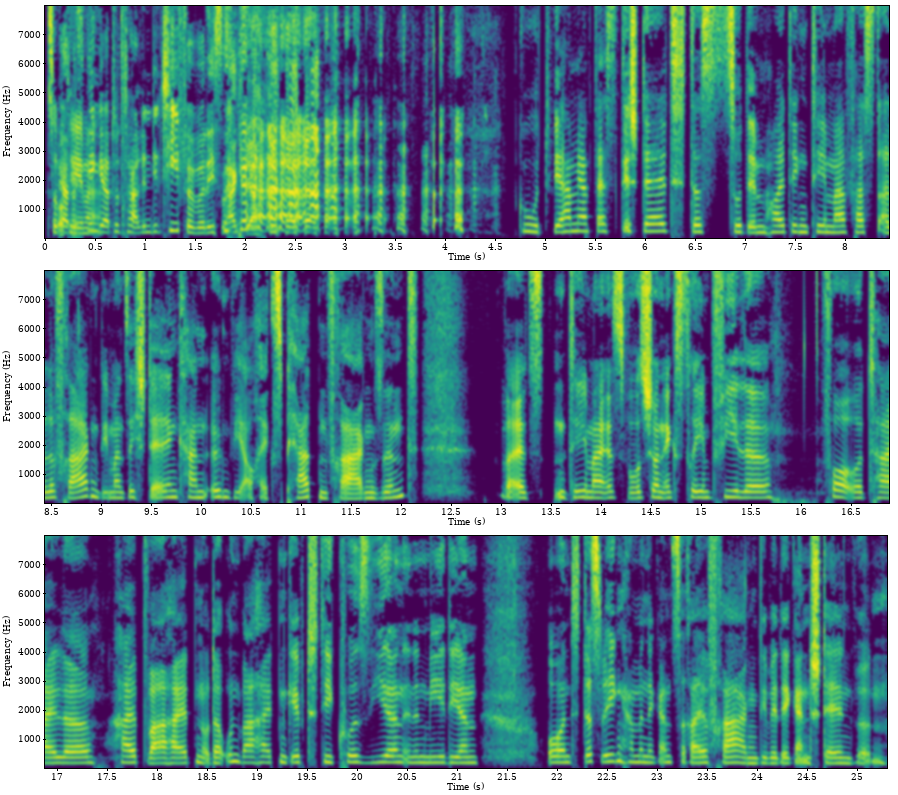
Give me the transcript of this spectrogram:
zum Ja, das Thema. ging ja total in die Tiefe, würde ich sagen. Gut, wir haben ja festgestellt, dass zu dem heutigen Thema fast alle Fragen, die man sich stellen kann, irgendwie auch Expertenfragen sind, weil es ein Thema ist, wo es schon extrem viele Vorurteile, Halbwahrheiten oder Unwahrheiten gibt, die kursieren in den Medien. Und deswegen haben wir eine ganze Reihe Fragen, die wir dir gerne stellen würden.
